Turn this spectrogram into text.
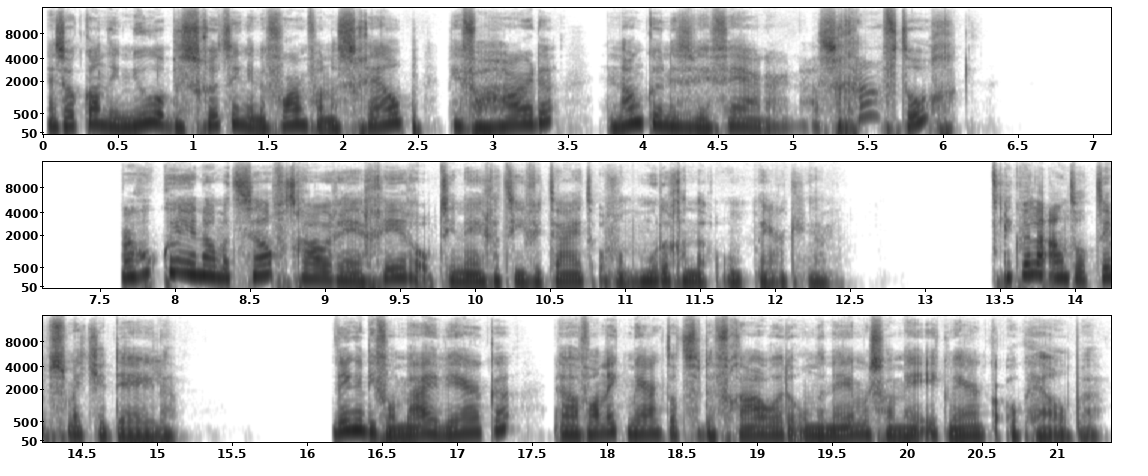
En zo kan die nieuwe beschutting in de vorm van een schelp weer verharden en dan kunnen ze weer verder. Nou, dat is gaaf, toch? Maar hoe kun je nou met zelfvertrouwen reageren op die negativiteit of ontmoedigende opmerkingen? Ik wil een aantal tips met je delen. Dingen die voor mij werken en waarvan ik merk dat ze de vrouwen, de ondernemers waarmee ik werk, ook helpen.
